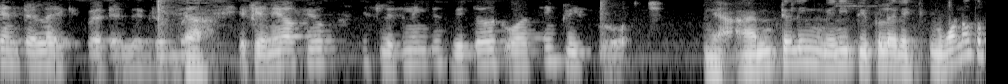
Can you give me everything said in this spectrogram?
can tell, I can tell everyone. But Yeah. If any of you is listening this without watching, please do watch. Yeah, I'm telling many people like one of the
